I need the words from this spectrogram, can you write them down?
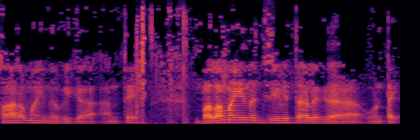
సారమైనవిగా అంటే బలమైన జీవితాలుగా ఉంటాయి.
